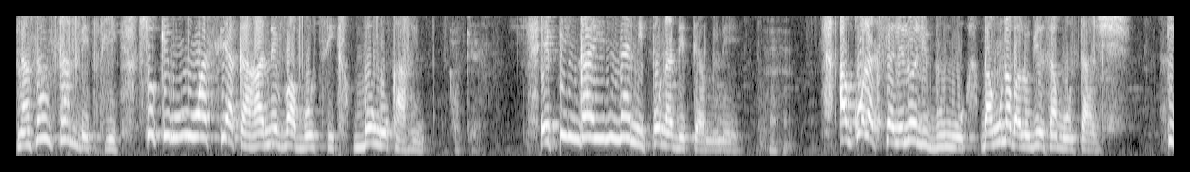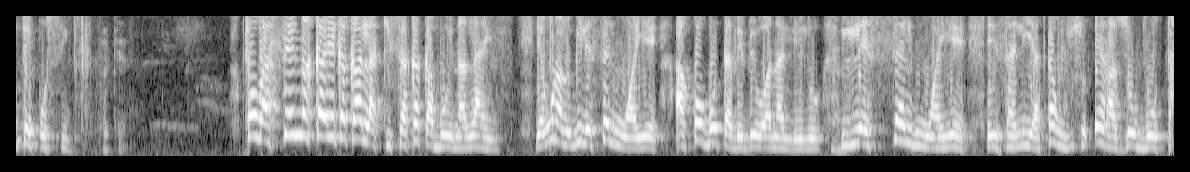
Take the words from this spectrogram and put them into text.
naza nzambe te soki mwasi ya 49 aboti bongo karine okay. epuis ngai nani mpo na détermine akolakisa lelo libumu banguna balobi eza montage tout est possible okay. mpo basengaka ye kaka alakisa kaka boye na live yango nalobi le seul moyen akobota bebe wana lelo hmm. le seul moyen ezali ya ntango mosusu ere azobota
